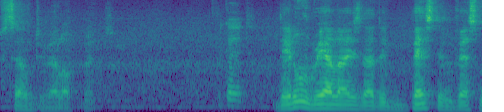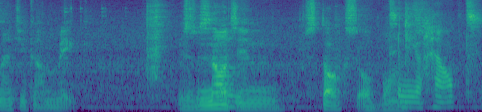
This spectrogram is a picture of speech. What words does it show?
self-development. Good. They don't realize that the best investment you can make is not in stocks or bonds. It's in your health.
